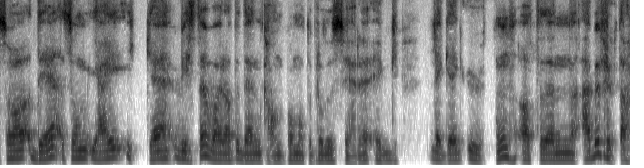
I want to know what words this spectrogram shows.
Så det som jeg ikke visste, var at den kan på en måte produsere egg, legge egg uten at den er befrukta.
